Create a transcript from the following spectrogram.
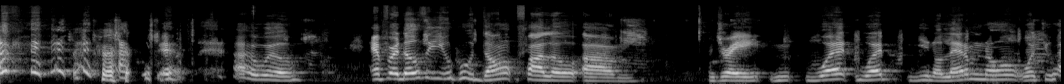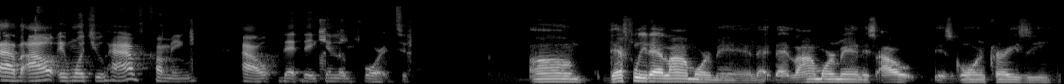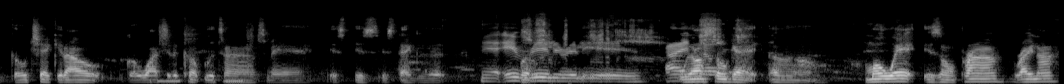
Yeah, I will. And for those of you who don't follow um Dray, what what you know, let them know what you have out and what you have coming out that they can look forward to. Um, definitely that lawnmower man. That that lawnmower man is out. Is going crazy. Go check it out. Go watch it a couple of times, man. It's it's it's that good. Yeah, it But- really, really is. I we know. also got um Moet is on Prime right now.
